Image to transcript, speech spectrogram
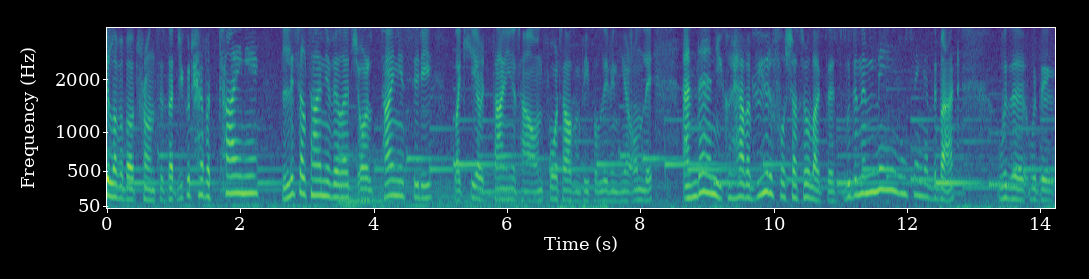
Really love about France is that you could have a tiny, little tiny village or tiny city, like here, tiny town, 4,000 people living here only, and then you could have a beautiful chateau like this with an amazing thing at the back, with the with the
